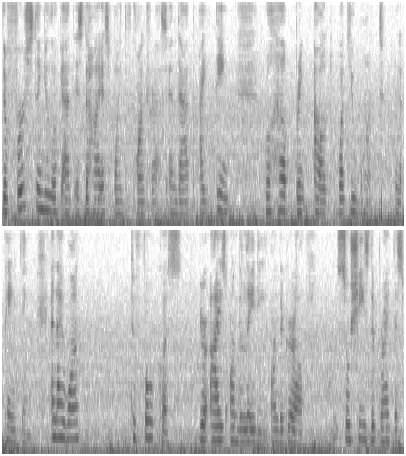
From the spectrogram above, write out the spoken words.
the first thing you look at is the highest point of contrast and that i think will help bring out what you want in a painting. And i want to focus your eyes on the lady on the girl so she's the brightest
